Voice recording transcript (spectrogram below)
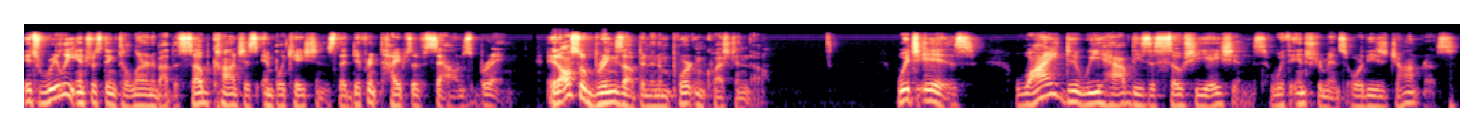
it's really interesting to learn about the subconscious implications that different types of sounds bring. It also brings up an important question, though, which is why do we have these associations with instruments or these genres?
